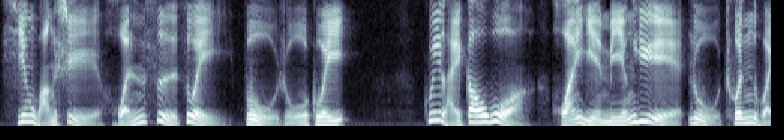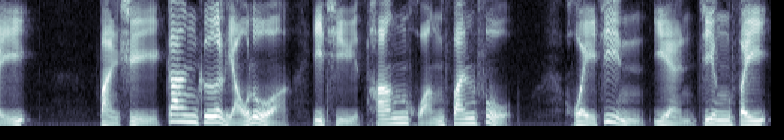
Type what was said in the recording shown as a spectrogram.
兴亡事，魂似醉，不如归。归来高卧，还引明月入春帷。半世干戈寥落，一曲仓皇翻覆。悔尽眼睛飞。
